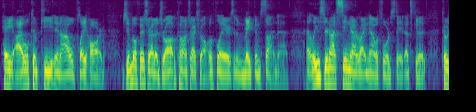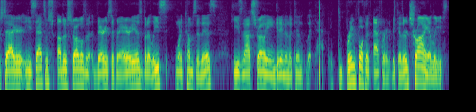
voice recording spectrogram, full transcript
"Hey, I will compete and I will play hard." Jimbo Fisher had to drop contracts for all the players and make them sign that. At least you're not seeing that right now with Florida State. That's good. Coach Taggart, he's had some other struggles in various different areas, but at least when it comes to this, he's not struggling and getting into the to bring forth an effort because they're trying at least.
